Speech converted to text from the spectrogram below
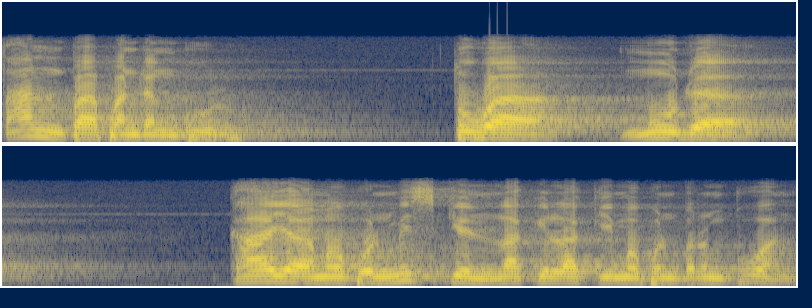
tanpa pandang bulu. Tua, muda, kaya maupun miskin, laki-laki maupun perempuan.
